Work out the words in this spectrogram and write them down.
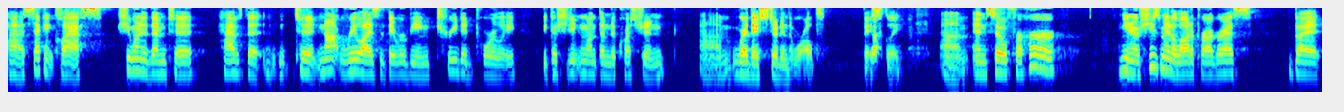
uh, second class. She wanted them to have the to not realize that they were being treated poorly because she didn't want them to question um, where they stood in the world, basically. Yep. Um, and so for her, you know, she's made a lot of progress. But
